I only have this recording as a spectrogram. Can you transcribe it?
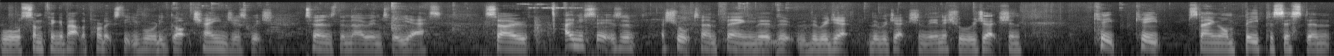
or something about the products that you've already got changes, which turns the no into a yes. So only see it as a, a short-term thing. The, the, the reject, the rejection, the initial rejection. Keep keep staying on. Be persistent,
